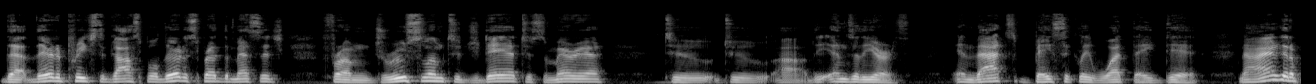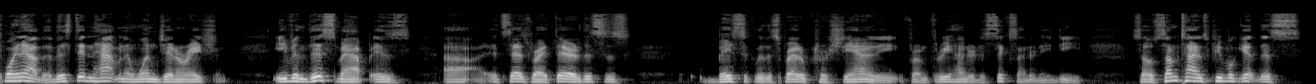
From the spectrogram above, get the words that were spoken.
that they're to preach the gospel. They're to spread the message from Jerusalem to Judea to Samaria to, to, uh, the ends of the earth. And that's basically what they did. Now I'm going to point out that this didn't happen in one generation. Even this map is, uh, it says right there, this is basically the spread of Christianity from 300 to 600 AD. So sometimes people get this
